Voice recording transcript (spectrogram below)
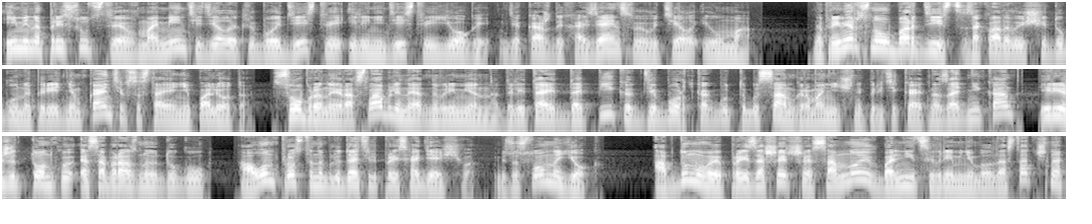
Именно присутствие в моменте делает любое действие или недействие йогой, где каждый хозяин своего тела и ума. Например, сноубордист, закладывающий дугу на переднем канте в состоянии полета, собранный и расслабленный одновременно, долетает до пика, где борт как будто бы сам гармонично перетекает на задний кант и режет тонкую S-образную дугу, а он просто наблюдатель происходящего. Безусловно, йог. Обдумывая произошедшее со мной, в больнице времени было достаточно,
